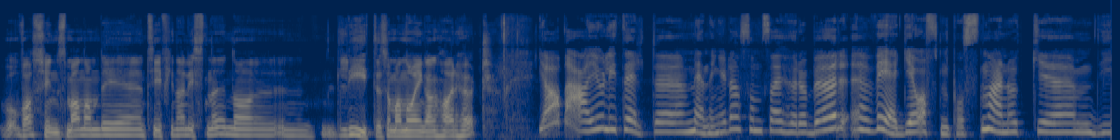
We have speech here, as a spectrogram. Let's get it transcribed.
Hva syns man om de ti finalistene? Nå, lite som man nå engang har hørt? Ja, det er jo litt delte meninger, da, som seg hør og bør. Eh, VG og Aftenposten er nok eh, de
